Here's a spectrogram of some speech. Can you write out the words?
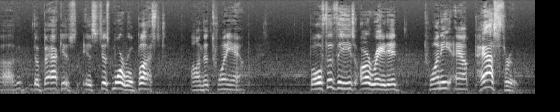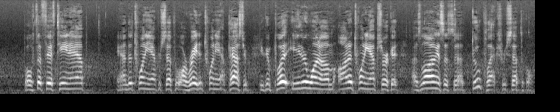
Uh, the, the back is, is just more robust on the 20 amp. Both of these are rated 20 amp pass through. Both the 15 amp and the 20 amp receptacle are rated 20 amp pass through. You can put either one of them on a 20 amp circuit as long as it's a duplex receptacle.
